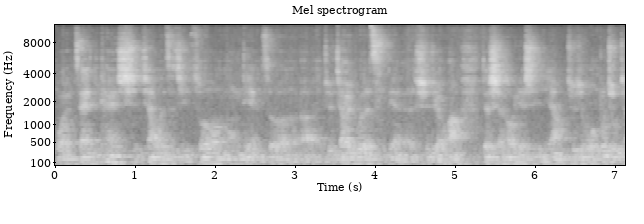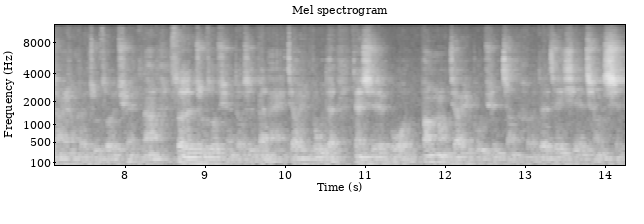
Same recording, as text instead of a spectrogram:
我在一开始，像我自己做蒙点做呃，就教育部的词典的视觉化的时候也是一样，就是我不主张任何著作权，那所有的著作权都是本来教育部的，但是我帮忙教育部去整合的这些城市，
